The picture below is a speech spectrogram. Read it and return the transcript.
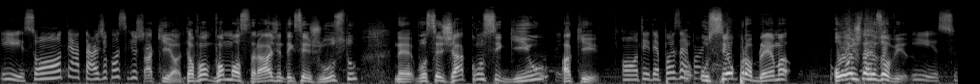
Isso, ontem à tarde eu consegui o check-in. Aqui, ó, então vamos, vamos mostrar, a gente tem que ser justo, né? Você já conseguiu aqui. Ontem, depois da então, O seu problema Hoje está resolvido. Isso.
